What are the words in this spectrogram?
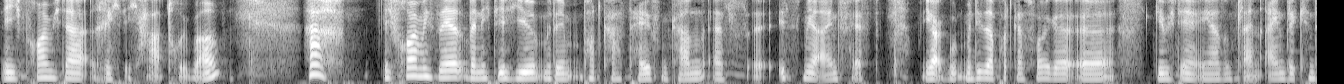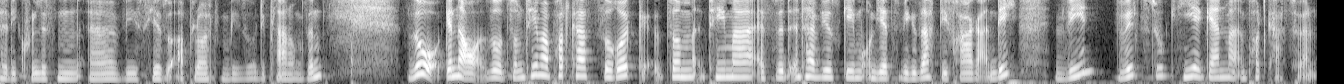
Ich freue mich da richtig hart drüber. Ach, ich freue mich sehr, wenn ich dir hier mit dem Podcast helfen kann. Es äh, ist mir ein Fest. Ja, gut, mit dieser Podcast-Folge äh, gebe ich dir eher so einen kleinen Einblick hinter die Kulissen, äh, wie es hier so abläuft und wie so die Planungen sind. So, genau, so zum Thema Podcast zurück, zum Thema, es wird Interviews geben und jetzt, wie gesagt, die Frage an dich. Wen willst du hier gern mal im Podcast hören?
